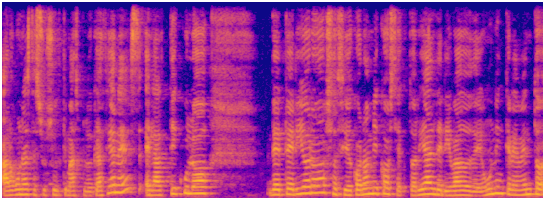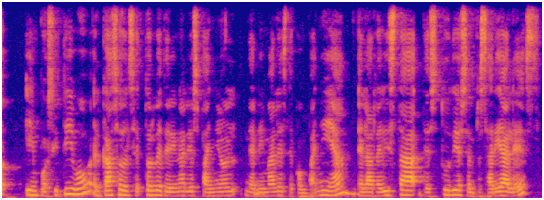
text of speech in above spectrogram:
algunas de sus últimas publicaciones, el artículo Deterioro socioeconómico sectorial derivado de un incremento impositivo, el caso del sector veterinario español de animales de compañía, en la revista de estudios empresariales.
